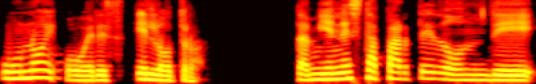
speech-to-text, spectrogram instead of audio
uno o eres el otro. También esta parte donde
